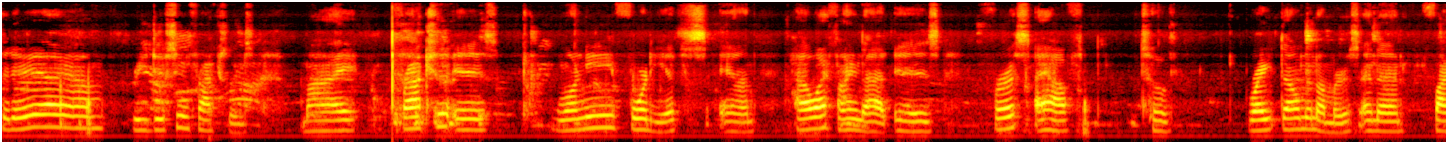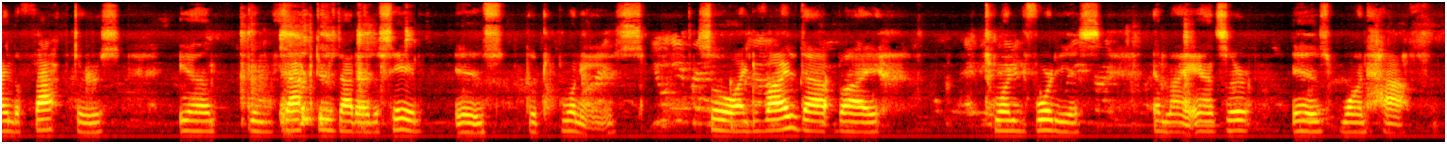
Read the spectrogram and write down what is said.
Today I am reducing fractions. My fraction is 20 fortieths and how I find that is first I have to write down the numbers and then find the factors and the factors that are the same is the 20s. So I divide that by 20 fortieths, and my answer is 1 half.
